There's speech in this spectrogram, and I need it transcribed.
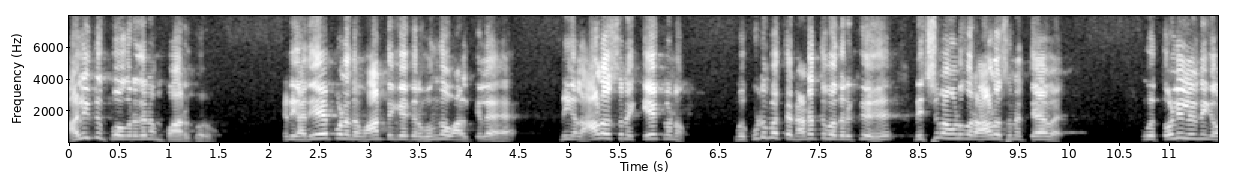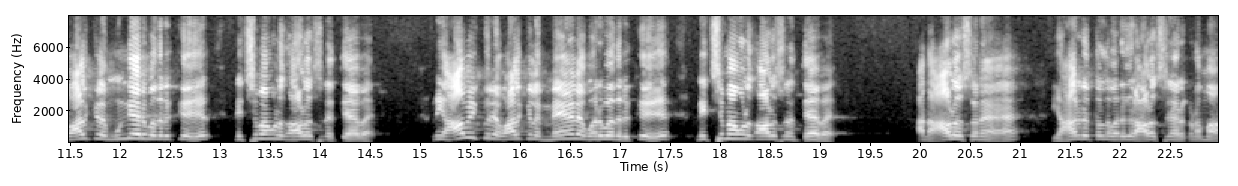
அழிந்து போகிறதை நம்ம பார்க்கிறோம். இன்னைக்கு அதே போல இந்த வார்த்தை கேட்கிற உங்க வாழ்க்கையில நீங்கள் ஆலோசனை கேட்கணும். உங்க குடும்பத்தை நடத்துவதற்கு நிச்சயமா உங்களுக்கு ஒரு ஆலோசனை தேவை. உங்க தொழில நீங்க வாழ்க்கையில முன்னேறுவதற்கு நிச்சயமா உங்களுக்கு ஆலோசனை தேவை. நீங்க ஆவிக்குரிய வாழ்க்கையில மேல வருவதற்கு நிச்சயமா உங்களுக்கு ஆலோசனை தேவை. அந்த ஆலோசனை யாரிடத்துல வருகிற ஆலோசனையா இருக்கணுமா?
